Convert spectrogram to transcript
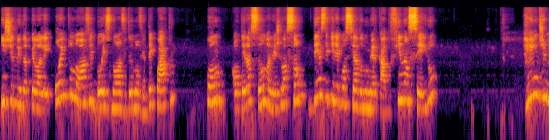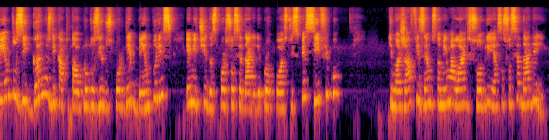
instituída pela Lei 8929 de 94, com alteração na legislação, desde que negociada no mercado financeiro, rendimentos e ganhos de capital produzidos por debêntures emitidas por sociedade de propósito específico, que nós já fizemos também uma live sobre essa sociedade aí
